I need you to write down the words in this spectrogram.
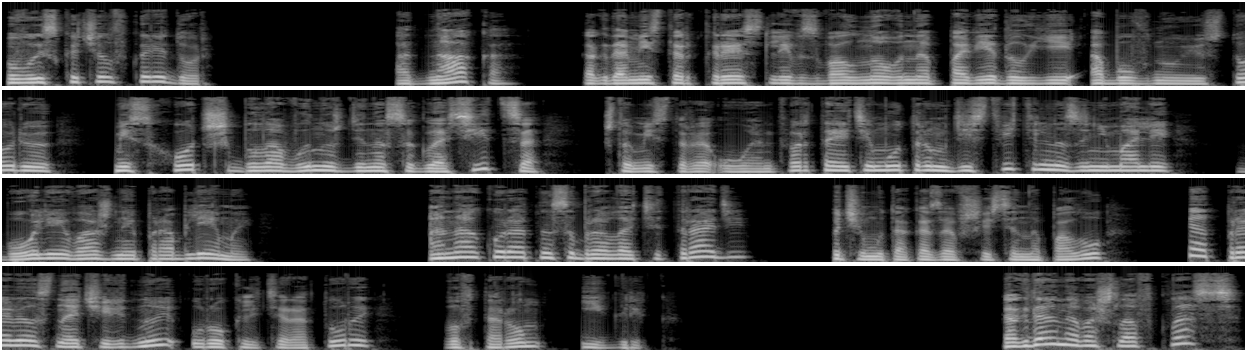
выскочил в коридор. Однако, когда мистер Кресли взволнованно поведал ей обувную историю, мисс Ходж была вынуждена согласиться, что мистера Уэнтворта этим утром действительно занимали более важные проблемы. Она аккуратно собрала тетради, почему-то оказавшиеся на полу, и отправилась на очередной урок литературы во втором Y. Когда она вошла в класс,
